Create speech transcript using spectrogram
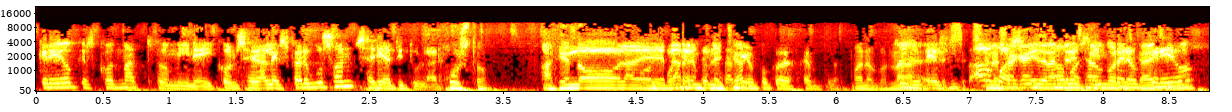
Creo que Scott McTominay con ser Alex Ferguson sería titular. Justo. Haciendo la de Darren Fletcher. un poco de ejemplo. Bueno, pues nada, Es se nos ha así, caído así, Goresca, pero ¿eh, creo- chicos?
